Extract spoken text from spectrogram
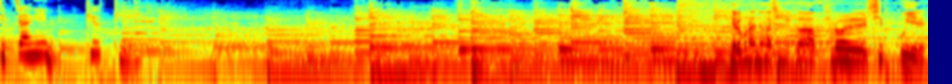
직장인 큐티. 여러분 안녕하십니까? 8월 19일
